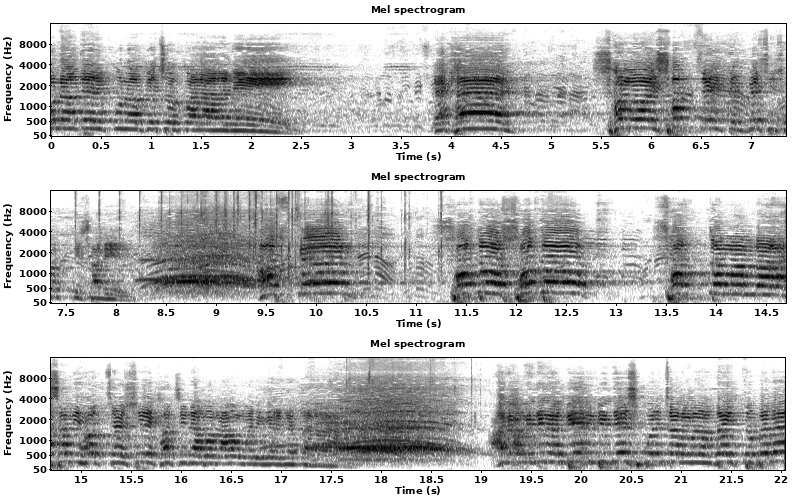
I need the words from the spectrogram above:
ওনাদের কোনো কিছু করার নেই। দেখেন, সময় সবচেয়ে বেশি শক্তিশালী। আজকে শত শত সত্য মামলার আসামি হচ্ছে শেখ হাসিনা এবং আওয়ামী লীগের নেতারা। আগামী দিনে বিএনপি দেশ পরিচালনার দায়িত্ব পেলে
